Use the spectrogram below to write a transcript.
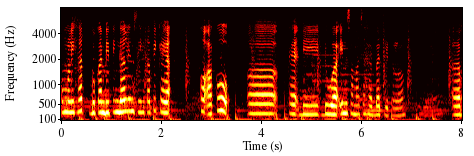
aku melihat bukan ditinggalin sih tapi kayak kok aku uh, kayak diduain sama sahabat gitu loh. Uh,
